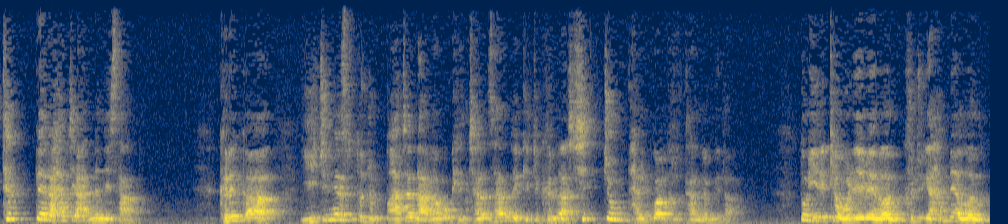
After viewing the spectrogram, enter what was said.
특별하지 않는 이상 그러니까 이 중에서도 좀 빠져나가고 괜찮은 사람도 있겠죠. 그러나 10중 8구가 그렇다는 겁니다. 또 이렇게 올리면은 그 중에 한 명은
